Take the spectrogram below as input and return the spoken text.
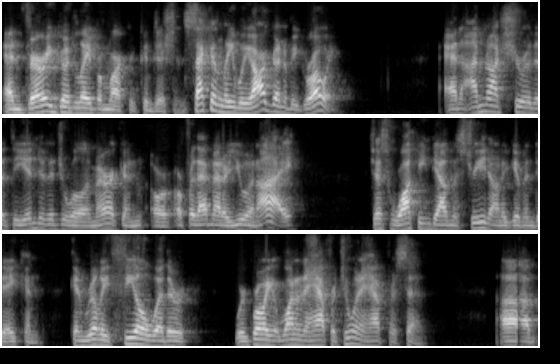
and very good labor market conditions. Secondly, we are going to be growing. And I'm not sure that the individual American, or, or for that matter, you and I, just walking down the street on a given day can can really feel whether we're growing at one and a half or two and a half percent. Uh,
